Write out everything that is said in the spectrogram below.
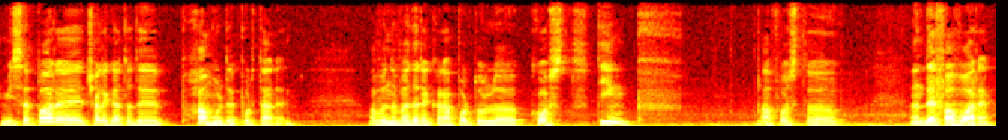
mi se pare cea legată de hamul de purtare. Având în vedere că raportul uh, cost-timp a fost uh, în defavoare.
